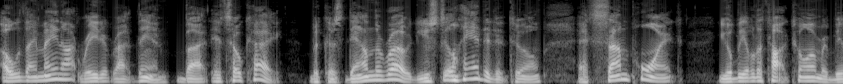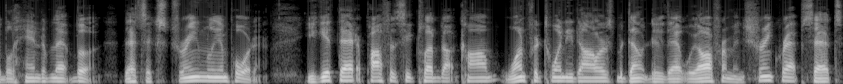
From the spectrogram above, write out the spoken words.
Oh, they may not read it right then, but it's okay because down the road you still handed it to them. At some point, you'll be able to talk to them or be able to hand them that book. That's extremely important. You get that at prophecyclub.com, one for $20, but don't do that. We offer them in shrink wrap sets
